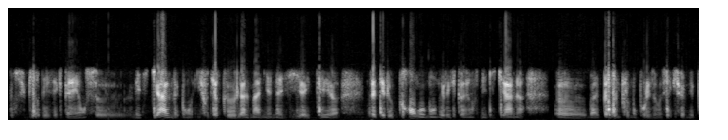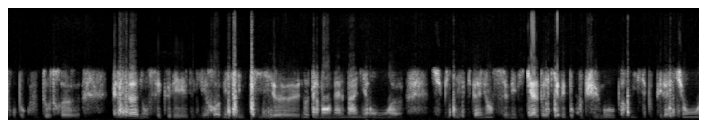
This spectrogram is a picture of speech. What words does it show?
pour subir des expériences médicales. Mais bon, il faut dire que l'Allemagne nazie a été, c'était le grand moment de l'expérience médicale, bah, pas simplement pour les homosexuels, mais pour beaucoup d'autres personnes. On sait que les, les Roms et Sinti, notamment en Allemagne, ont subi des expériences médicales parce qu'il y avait beaucoup de jumeaux parmi ces populations,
